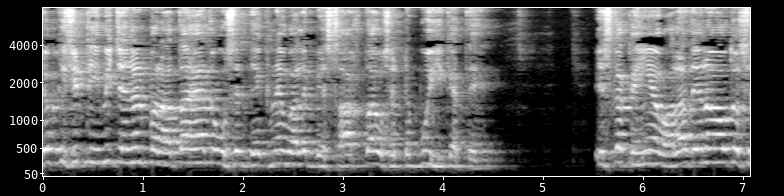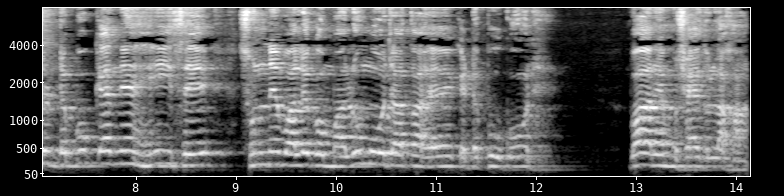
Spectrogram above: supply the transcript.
जब किसी टीवी चैनल पर आता है तो उसे देखने वाले बेसाख्ता उसे डब्बू ही कहते हैं। इसका कहीं हवाला देना हो तो सिर्फ़ डब्बू कहने ही से सुनने वाले को मालूम हो जाता है कि डब्बू कौन है। वाह मुशाहिदुल्ला खान,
